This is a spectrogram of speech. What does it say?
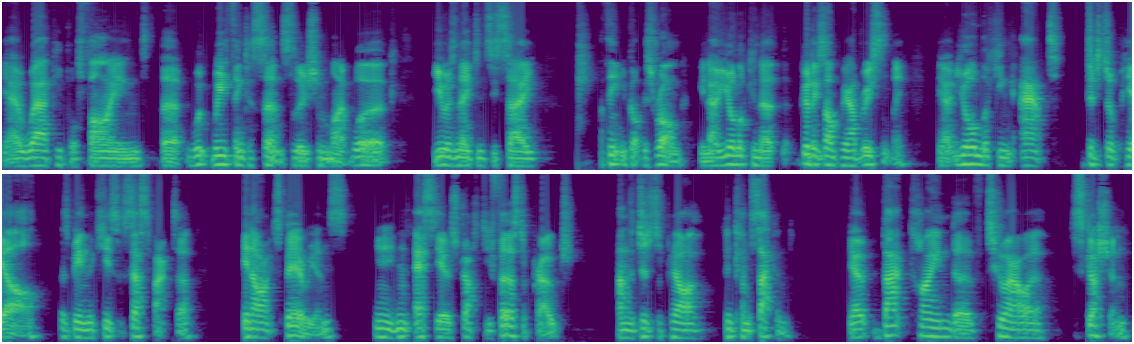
You know, where people find that w- we think a certain solution might work. You as an agency say, I think you've got this wrong. You know, you're looking at good example we had recently. You know, you're looking at digital PR as being the key success factor. In our experience, you need an SEO strategy first approach and the digital PR can come second. You know, that kind of two hour discussion,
